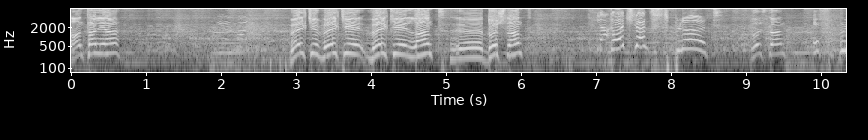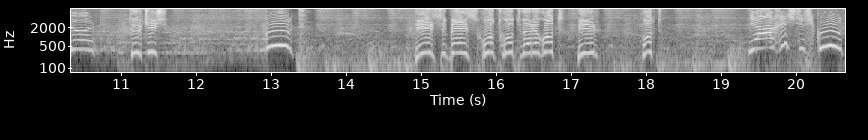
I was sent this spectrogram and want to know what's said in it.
Antalya. Welke, welke, welke Land, e, Deutschland. Deutschland ist blöd. Deutschland. Ist blöd. Turkish. Gut. Here space, good, good, very good. Here, good. Ja, richtig gut.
